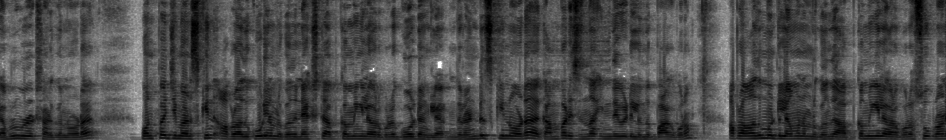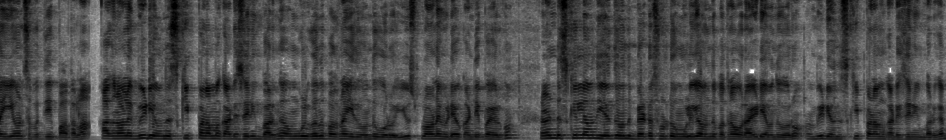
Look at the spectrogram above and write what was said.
டபுள் புல்லட் ஷாட்கனோட ஒன் பஞ்ச் மேன் ஸ்கின் அப்புறம் அது கூட நம்மளுக்கு வந்து நெக்ஸ்ட் அப்கமிங்கில் வரப்போகிற கோல்டன் கிளியர் இந்த ரெண்டு ஸ்கினோட கம்பாரிசன் தான் இந்த வீடியோவில் வந்து பார்க்க போகிறோம் அப்புறம் அது மட்டும் இல்லாமல் நம்மளுக்கு வந்து அப்கமிங்கில் வரப்போகிற சூப்பரான ஈவெண்ட்ஸை பற்றி பார்த்தலாம் அதனால வீடியோ வந்து ஸ்கிப் பண்ணாமல் கடைசி வரைக்கும் பாருங்கள் உங்களுக்கு வந்து பார்த்தீங்கன்னா இது வந்து ஒரு யூஸ்ஃபுல்லான வீடியோ கண்டிப்பாக இருக்கும். ரெண்டு ஸ்கின்ல வந்து எது வந்து பெட்டர் சொல்லிட்டு உங்களுக்கே வந்து பார்த்தீங்கன்னா ஒரு ஐடியா வந்து வரும். வீடியோ வந்து ஸ்கிப் பண்ணாமல் கடைசி வரைக்கும் பாருங்க.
